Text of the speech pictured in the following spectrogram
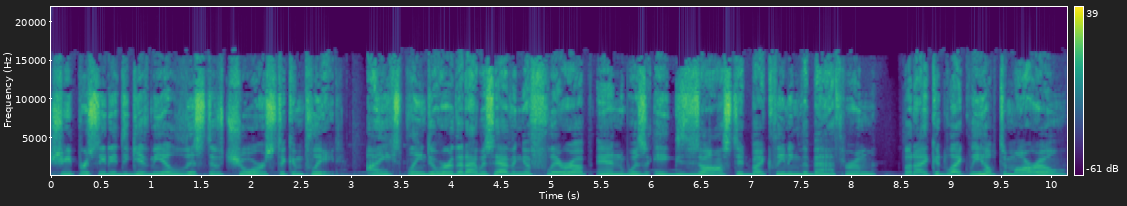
She proceeded to give me a list of chores to complete. I explained to her that I was having a flare up and was exhausted by cleaning the bathroom, but I could likely help tomorrow.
